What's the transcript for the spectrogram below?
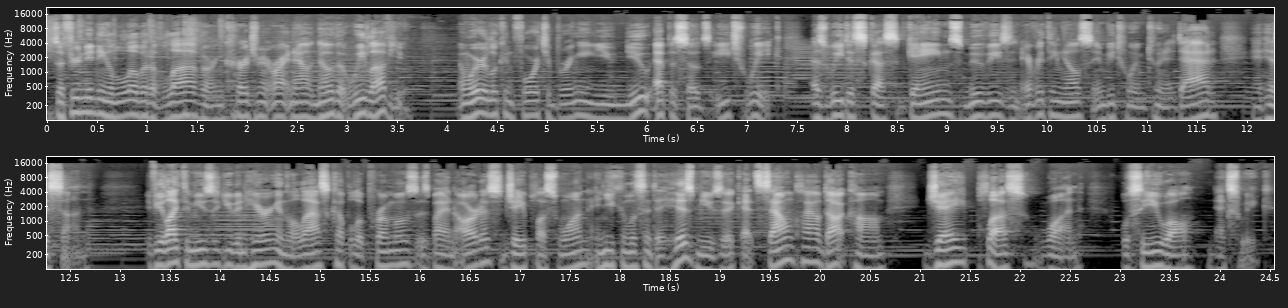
So if you're needing a little bit of love or encouragement right now, know that we love you. And we're looking forward to bringing you new episodes each week as we discuss games, movies, and everything else in between between a dad and his son. If you like the music you've been hearing in the last couple of promos is by an artist, J Plus One, and you can listen to his music at soundcloud.com, J Plus One. We'll see you all next week.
